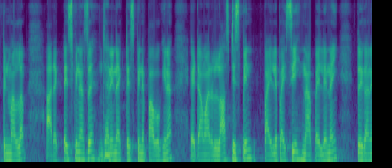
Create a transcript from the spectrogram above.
স্পিন মারলাম। আর একটা স্পিন আছে, জানি না একটা স্পিনে পাবো কি না এটা আমার লাস্ট স্পিন পাইলে পাইছি, না পাইলে নাই। তো এখানে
